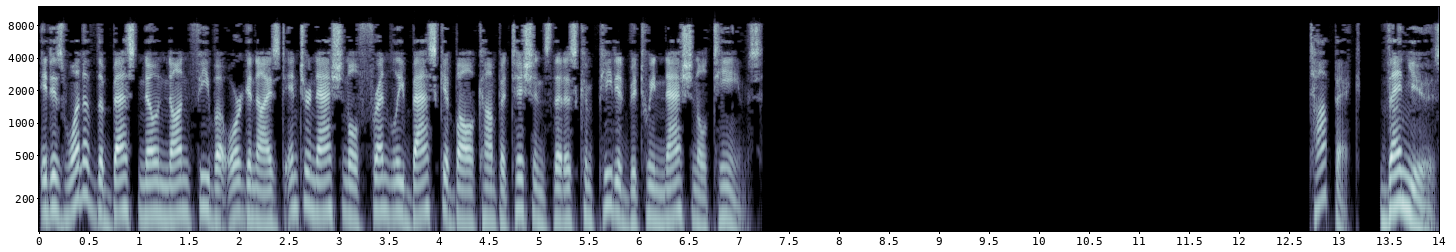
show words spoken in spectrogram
It is one of the best-known non-FIBA organized international friendly basketball competitions that is competed between national teams. Venues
